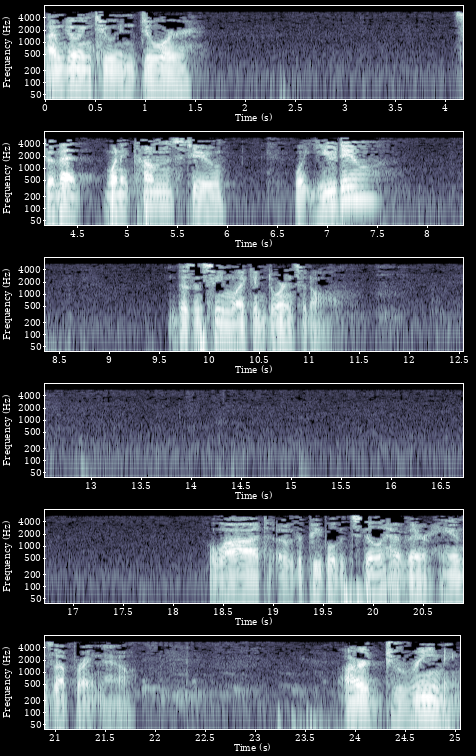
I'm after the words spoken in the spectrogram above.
I'm going to endure so that when it comes to what you do, it doesn't seem like endurance at all. A lot of the people that still have their hands up right now are dreaming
